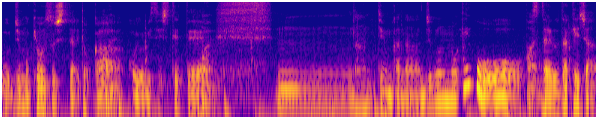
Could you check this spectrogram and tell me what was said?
う自分も教室してたりとか、はい。こういうお店してて、はい。うーんなんていうんかな自分のエゴを伝えるだけじゃ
